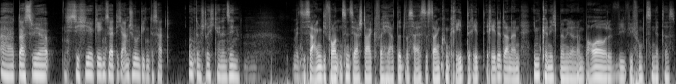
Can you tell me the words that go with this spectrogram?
äh, dass wir sich hier gegenseitig anschuldigen, das hat unterm Strich keinen Sinn. Wenn Sie sagen, die Fronten sind sehr stark verhärtet, was heißt das dann konkret? Redet dann ein Imker nicht mehr mit einem Bauer oder wie, wie funktioniert das?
